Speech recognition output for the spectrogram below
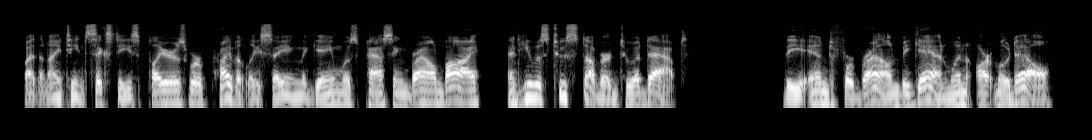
By the 1960s, players were privately saying the game was passing Brown by and he was too stubborn to adapt. The end for Brown began when Art Modell,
